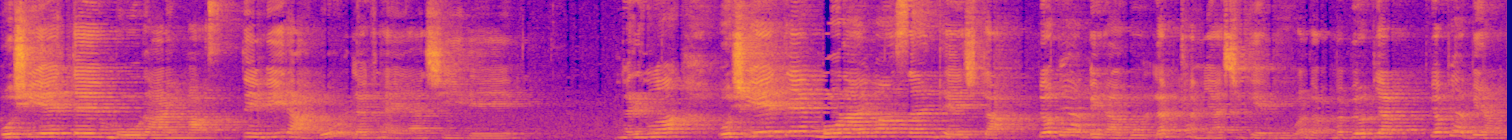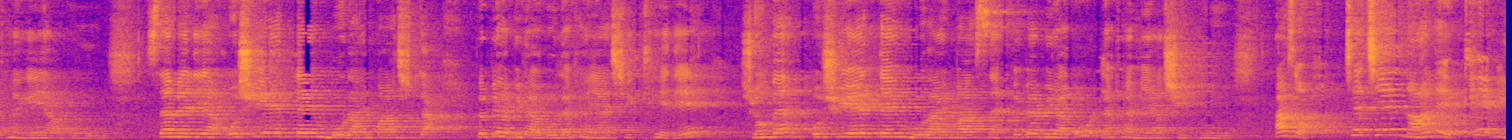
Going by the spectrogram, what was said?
အိုရှိရဲ့တဲမိုတိုင်းမှာတင်ပြီးတာကိုလက်ခံရရှိတယ် ငရီကအိုရှိရဲ့တဲမိုတိုင်းမှာစန်ဒက်တာပြောပြပေးတာကိုလက်ခံရရှိခဲ့ဘူးအဲ့တော့မပြောပြပြောပြပေးတာမခံခဲ့ရဘူးဆမ်မလီယာအိုရှိရဲ့တဲမိုတိုင်းမှာစတာပြောပြပေးတာကိုလက်ခံရရှိခဲ့တယ်ဂျွန်ဘန်အိုရှိရဲ့တဲမိုတိုင်းမှာဆန်ပြောပြပေးတာကိုလက်ခံမရရှိဘူးအဲ့ဆိုချက်ချင်းနားလေခဲ့ပြီ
